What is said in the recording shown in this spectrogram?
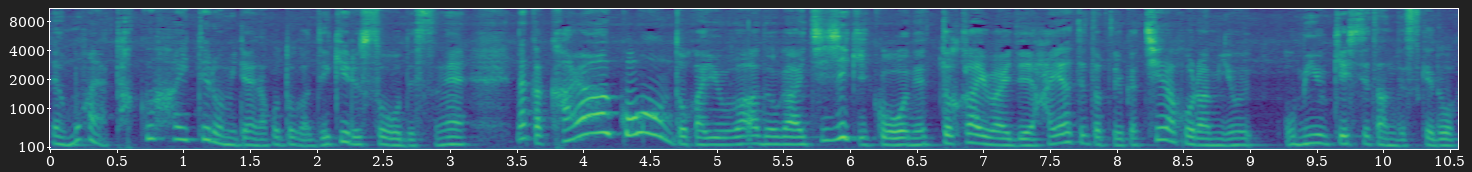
でももはや宅配テロみたいなことができるそうですね。なんかカラーコーンとかいうワードが一時期こうネット界隈で流行ってたというかちらほら見お見受けしてたんですけど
